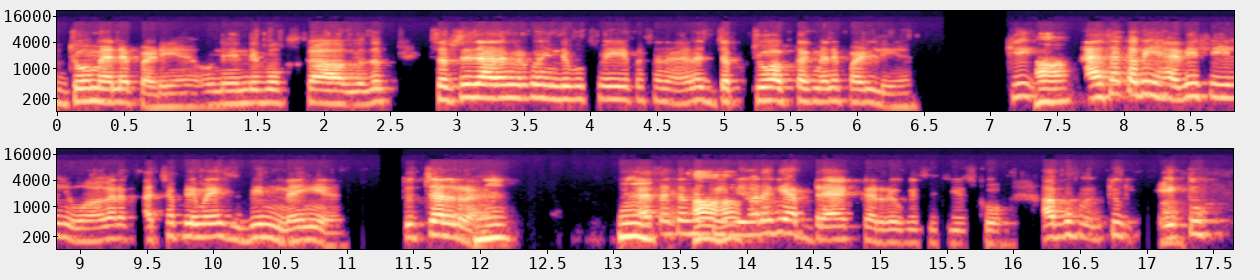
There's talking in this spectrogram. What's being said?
जो मैंने पढ़ी है उन हिंदी बुक्स का मतलब सबसे ज़्यादा मेरे को हिंदी बुक्स में ये पसंद आया ना जब जो अब तक मैंने पढ़ ली है कि हाँ. ऐसा कभी हैवी फील नहीं हुआ अगर अच्छा प्रीमाइस भी नहीं है तो चल रहा है हम्म, हम्म। ऐसा कभी हाँ, फील हाँ. नहीं हो रहा कि आप ड्रैग कर रहे हो किसी चीज़ को आपको क्योंकि. एक तो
